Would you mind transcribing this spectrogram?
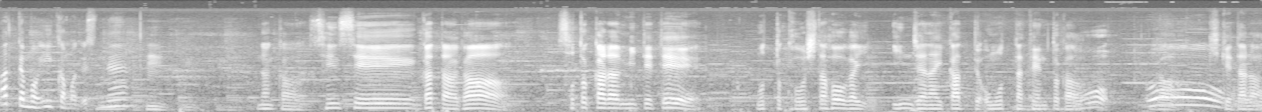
あってもいいかもですね。うん。なんか先生方が外から見ててもっとこうした方がいいんじゃないかって思った点とかが聞けたらめ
